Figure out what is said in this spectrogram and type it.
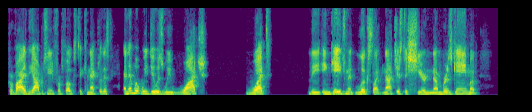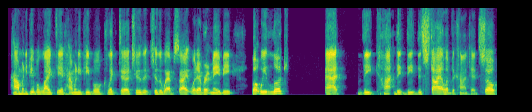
provide the opportunity for folks to connect with us. And then what we do is we watch what the engagement looks like, not just a sheer numbers game of how many people liked it, how many people clicked uh, to the to the website, whatever it may be, but we look at the, the the the style of the content. So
